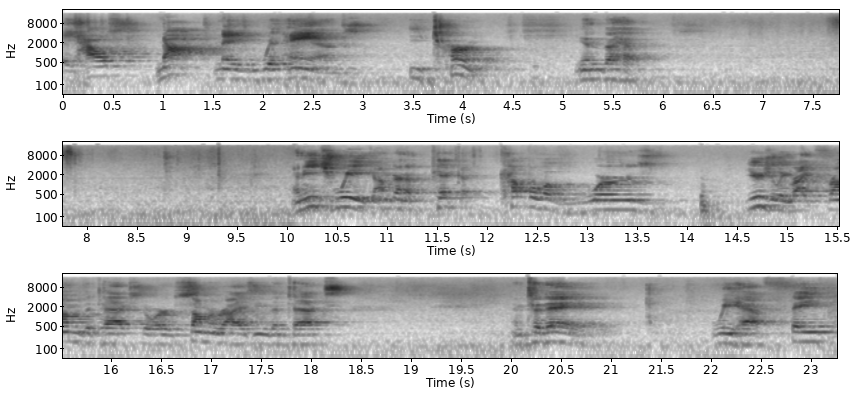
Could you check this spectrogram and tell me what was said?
a house not made with hands, eternal in the heavens. And each week I'm going to pick a couple of words, usually right from the text or summarizing the text. And today we have faith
